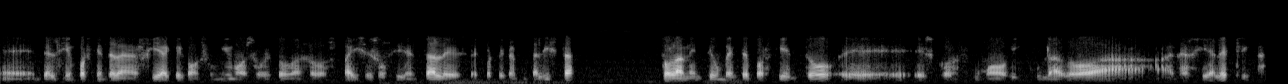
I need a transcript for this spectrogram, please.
eh, del 100% de la energía que consumimos, sobre todo en los países occidentales de corte capitalista, solamente un 20% eh, es consumo vinculado a, energía eléctrica.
